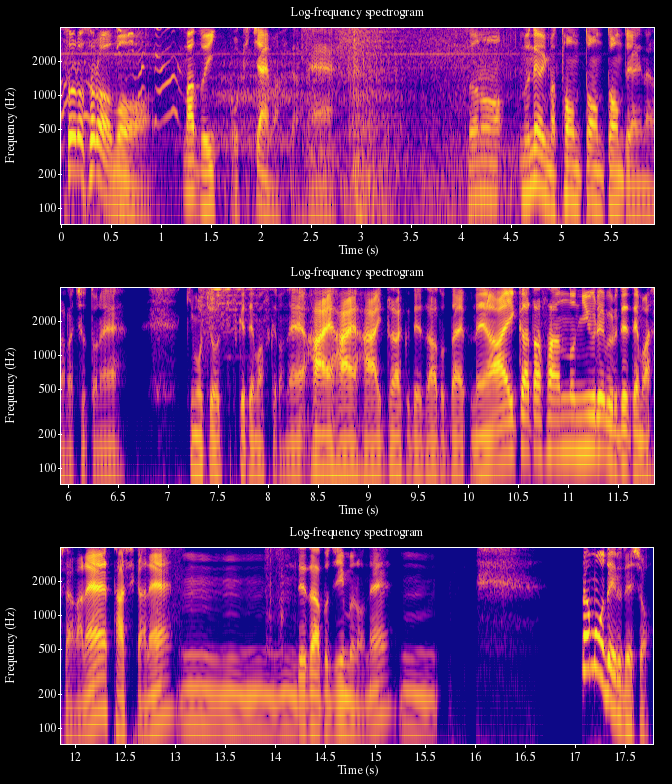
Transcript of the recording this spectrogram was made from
そろそろもう、まず1個来ちゃいますからね。その、胸を今トントントンとやりながらちょっとね、気持ち落ち着けてますけどね。はいはいはい。いただくデザートタイプね。相方さんのニューレベル出てましたかね。確かね。うんうんうん。デザートジムのね。うん。なモデルでしょ。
